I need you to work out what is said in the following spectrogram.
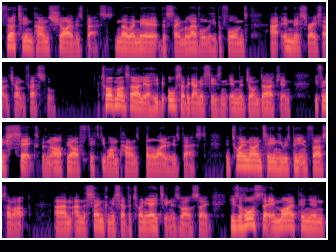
13 pounds shy of his best, nowhere near the same level that he performed at, in this race at the Cheltenham Festival. 12 months earlier, he also began his season in the John Durkan. He finished sixth with an RPR of 51 pounds below his best. In 2019, he was beaten first time up, um, and the same can be said for 2018 as well. So he's a horse that, in my opinion,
